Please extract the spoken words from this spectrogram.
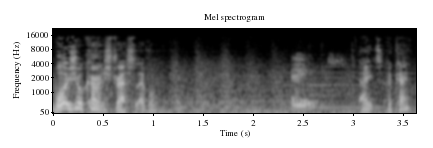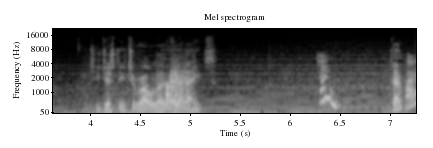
What is your current stress level? eight, Eight. Okay. So you just need to roll over eight. ten, Ten. fine.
